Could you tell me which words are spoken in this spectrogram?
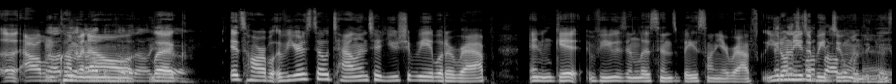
a album, Probably coming, an album out. coming out, Like yeah. it's horrible. If you're so talented, you should be able to rap and get views and listens based on your raps. You And don't need to be doing this. game. This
